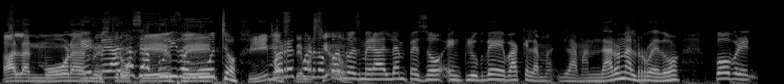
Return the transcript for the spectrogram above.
Alan Mora, Esmeralda nuestro se ha pulido mucho. Sí, Yo más- recuerdo demasiado. cuando Esmeralda empezó en Club de Eva, que la, la mandaron al ruedo. Pobre,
